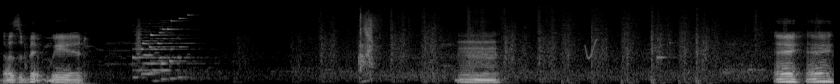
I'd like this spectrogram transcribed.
That was a bit weird. Hmm. Hey, hey.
